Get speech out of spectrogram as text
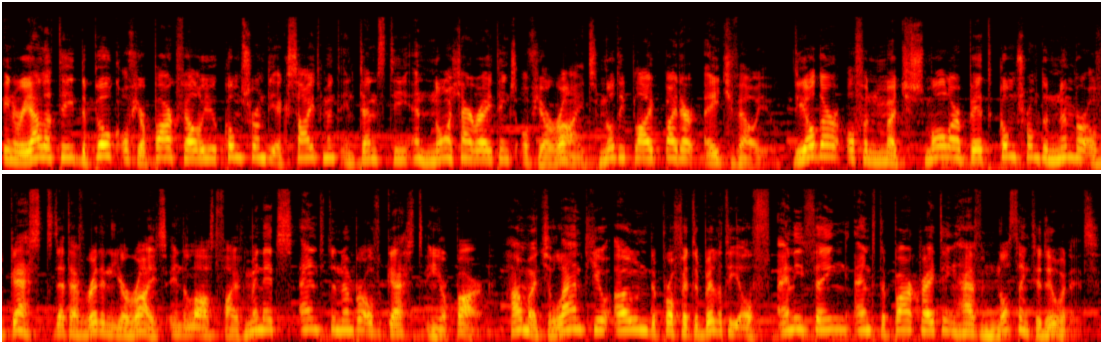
In reality, the bulk of your park value comes from the excitement, intensity and nausea ratings of your rides, multiplied by their age value. The other, often much smaller bit comes from the number of guests that have ridden your rides in the last 5 minutes and the number of guests in your park. How much land you own, the profitability of anything and the park rating have nothing to do with it.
